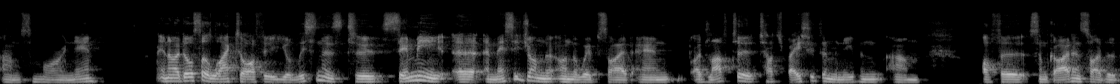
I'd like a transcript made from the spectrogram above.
um, some more in there. And I'd also like to offer your listeners to send me a, a, message on the on the website, and I'd love to touch base with them and even um, offer some guidance either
